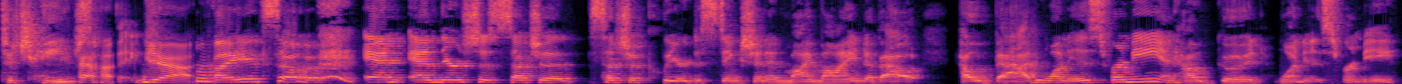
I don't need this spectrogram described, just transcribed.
to change Yeah, something. yeah. Right. So and and there's just such a such a clear distinction in my mind about how bad one is for me and how good one is for me.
